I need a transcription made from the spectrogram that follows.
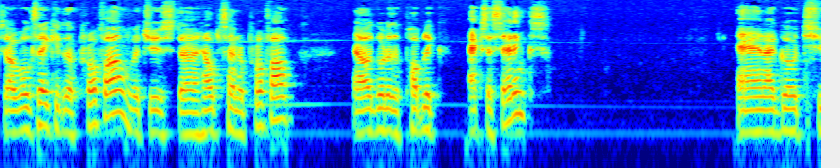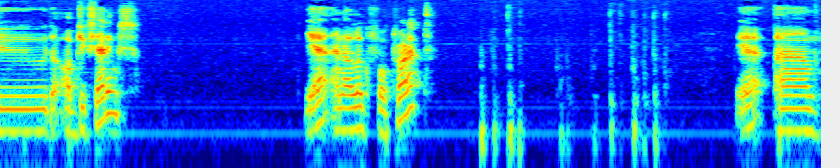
so I will take you to the profile which is the help center profile. And I'll go to the public access settings. And I go to the object settings. Yeah and I look for product. Yeah um,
